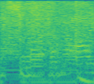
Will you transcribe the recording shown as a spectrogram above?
and so I'm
